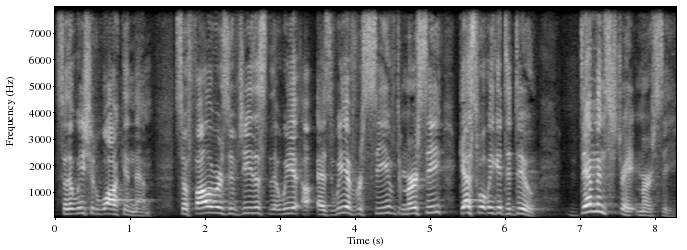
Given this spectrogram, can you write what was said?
so that we should walk in them. So, followers of Jesus, that we, uh, as we have received mercy, guess what we get to do? Demonstrate mercy,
